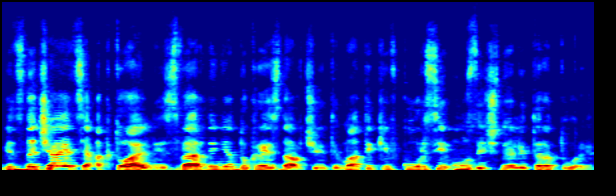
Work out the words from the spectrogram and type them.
відзначається актуальність звернення до краєзнавчої тематики в курсі музичної літератури.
